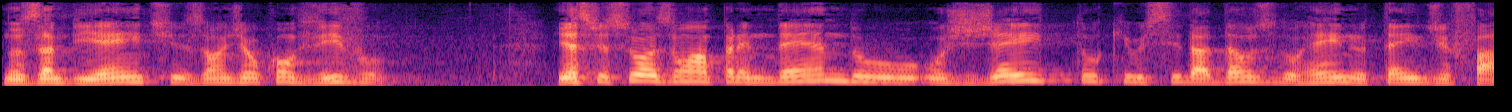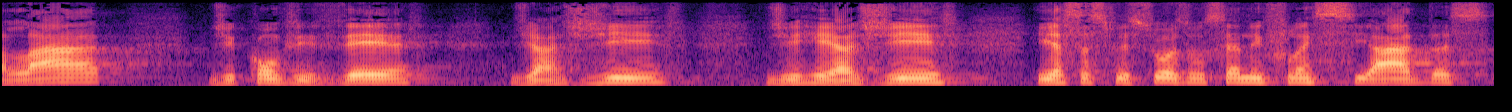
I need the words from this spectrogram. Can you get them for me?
nos ambientes onde eu convivo. E as pessoas vão aprendendo o jeito que os cidadãos do reino têm de falar, de conviver, de agir, de reagir, e essas pessoas vão sendo influenciadas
